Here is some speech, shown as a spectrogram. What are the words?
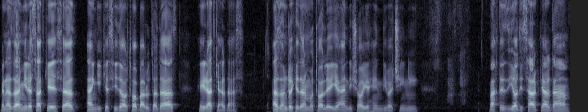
به نظر می رسد که حسه از انگی که سیدارتا برو زده است حیرت کرده است از آنجا که در مطالعه اندیشه های هندی و چینی وقت زیادی صرف کردم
